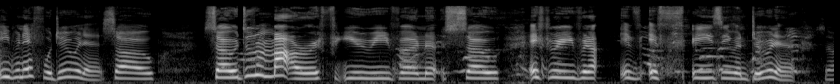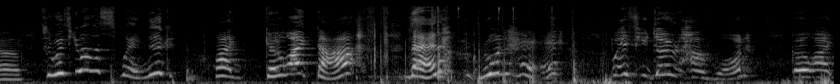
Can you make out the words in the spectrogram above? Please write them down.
even if we're doing it. So so it doesn't matter if you even so if you're even if if he's even doing it. So So if you have a swing, like go like that, then run here. But if you don't have one, go like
